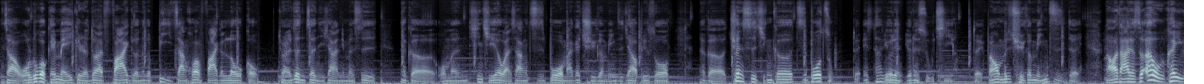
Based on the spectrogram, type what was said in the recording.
你知道，我如果给每一个人都来发一个那个臂章，或发一个 logo，就来认证一下你们是那个我们星期二晚上直播，我们还可以取个名字叫，比如说那个劝世情歌直播组。对，诶，他有点有点俗气哦。对，反正我们就取个名字，对，然后大家就说，哎，我可以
